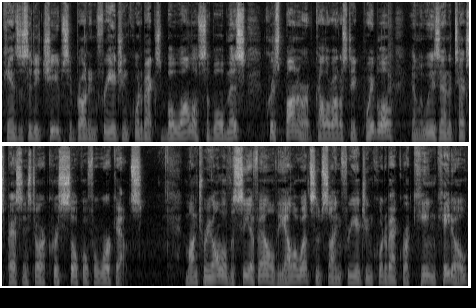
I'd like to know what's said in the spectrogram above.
Kansas City Chiefs have brought in free agent quarterbacks Bo Wallace of Ole Miss, Chris Bonner of Colorado State Pueblo, and Louisiana Tech's passing star Chris Sokol for workouts. Montreal of the CFL, the Alouettes have signed free agent quarterback Rakeem Cato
